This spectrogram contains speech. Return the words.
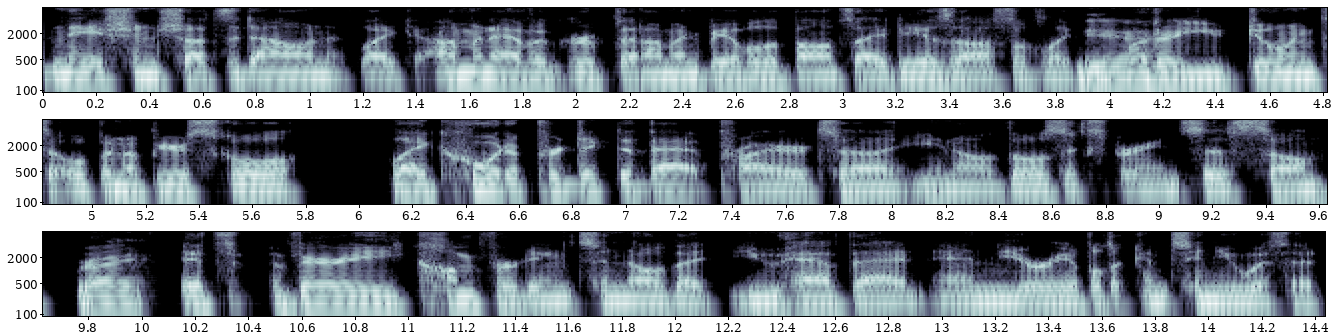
nation shuts down, like I'm going to have a group that I'm going to be able to bounce ideas off of. Like, yeah. what are you doing to open up your school? Like, who would have predicted that prior to you know those experiences? So, right, it's very comforting to know that you have that and you're able to continue with it.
